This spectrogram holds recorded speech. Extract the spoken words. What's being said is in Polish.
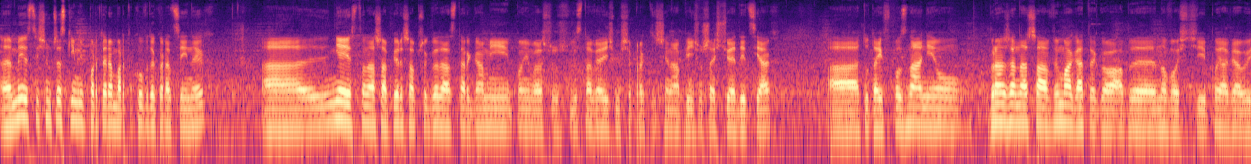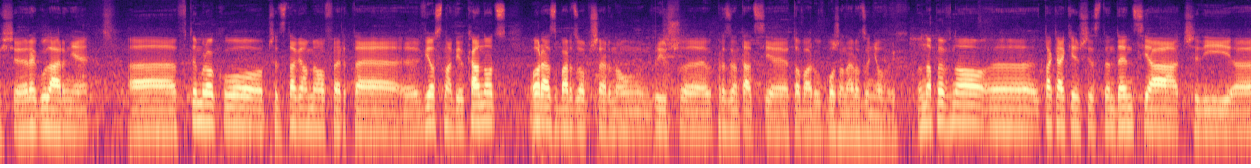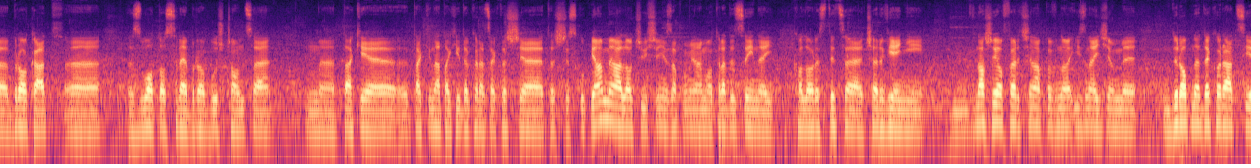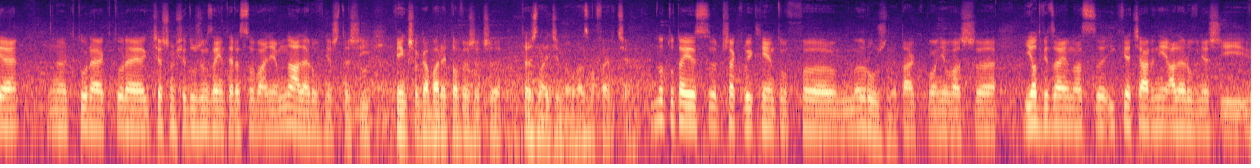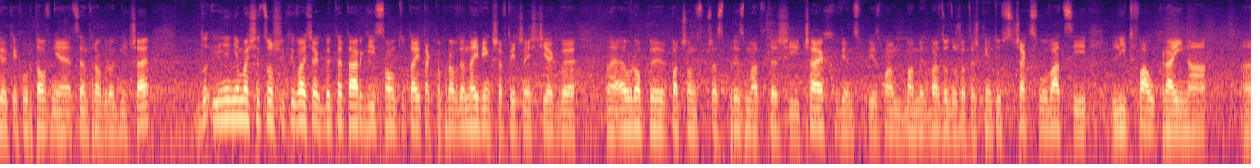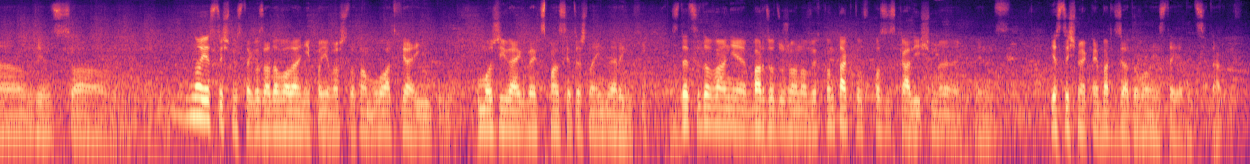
E, My jesteśmy czeskim importerem artykułów dekoracyjnych. E, Nie jest to nasza pierwsza przygoda z targami, ponieważ już wystawialiśmy się praktycznie na 5-6 edycjach. Tutaj w Poznaniu branża nasza wymaga tego, aby nowości pojawiały się regularnie. E, W tym roku przedstawiamy ofertę e, Wiosna Wielkanoc oraz bardzo obszerną już e, prezentację towarów bożonarodzeniowych. No na pewno taka jaka już jest tendencja, czyli brokat, złoto, srebro błyszczące. M, Takie, takie, na takich dekoracjach też się, też się skupiamy, ale oczywiście nie zapominamy o tradycyjnej kolorystyce czerwieni. W naszej ofercie na pewno i znajdziemy drobne dekoracje, e, które, które cieszą się dużym zainteresowaniem, no ale również też i większogabarytowe rzeczy też znajdziemy u nas w ofercie. No tutaj jest przekrój klientów e, różny, tak, ponieważ e, i odwiedzają nas i kwiaciarnie, ale również i wielkie hurtownie, centra ogrodnicze. Nie, nie ma się co oszukiwać, jakby te targi są tutaj tak naprawdę największe w tej części jakby e, Europy, patrząc przez pryzmat też i Czech, więc jest, mam, mamy bardzo dużo też klientów z Czech, Słowacji, Litwa, Ukraina, e, więc e, no jesteśmy z tego zadowoleni, ponieważ to nam ułatwia i umożliwia jakby ekspansję też na inne rynki. Zdecydowanie bardzo dużo nowych kontaktów pozyskaliśmy, więc jesteśmy jak najbardziej zadowoleni z tej edycji targów.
